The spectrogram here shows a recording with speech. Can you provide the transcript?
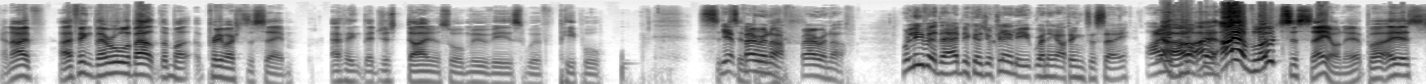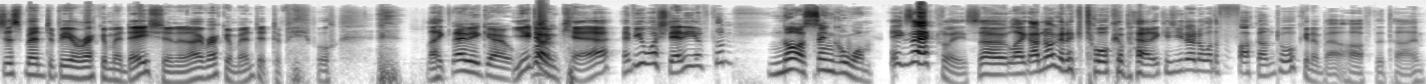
and I've I think they're all about the mu- pretty much the same. I think they're just dinosaur movies with people S- Yeah, fair as. enough. Fair enough. We'll leave it there because you're clearly running out of things to say. I No, have I, done- I have loads to say on it, but it's just meant to be a recommendation, and I recommend it to people. like, there we go. you Right. don't care. Have you watched any of them? Not a single one. Exactly. So, like, I'm not going to talk about it because you don't know what the fuck I'm talking about half the time.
